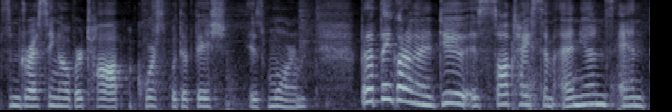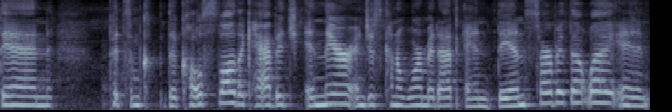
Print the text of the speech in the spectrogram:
some dressing over top. Of course, with the fish is warm. But I think what I'm going to do is saute some onions and then put some the coleslaw, the cabbage in there and just kind of warm it up and then serve it that way and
